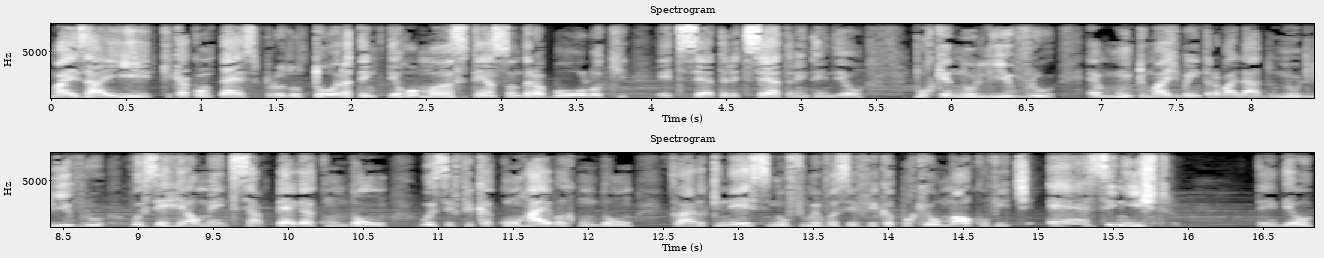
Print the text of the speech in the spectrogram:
Mas aí, o que, que acontece? Produtora, tem que ter romance, tem a Sandra Bullock, etc, etc, entendeu? Porque no livro é muito mais bem trabalhado. No livro, você realmente se apega com Dom, você fica com raiva com Dom. Claro que nesse, no filme, você fica porque o Malkovich é sinistro entendeu?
